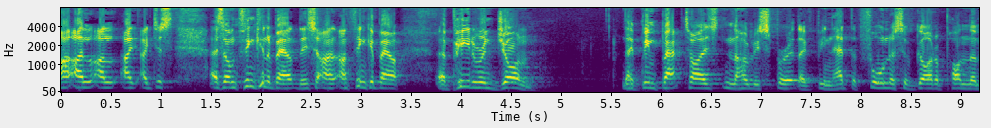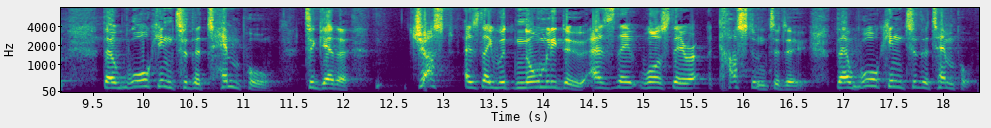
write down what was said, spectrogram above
I, I, I just, as I'm thinking about this, I, I think about uh, Peter and John. They've been baptized in the Holy Spirit. They've been had the fullness of God upon them. They're walking to the temple together, just as they would normally do, as they was they're accustomed to do. They're walking to the temple.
